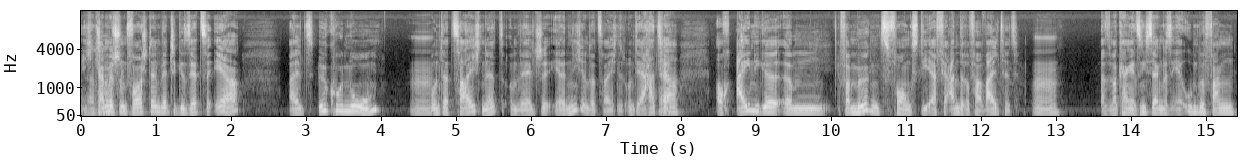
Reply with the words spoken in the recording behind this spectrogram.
ich Also- kann mir schon vorstellen, welche Gesetze er als Ökonom Mhm. unterzeichnet und welche er nicht unterzeichnet. Und er hat ja, Ja. auch einige ähm, Vermögensfonds, die er für andere verwaltet. Mhm. Also man kann jetzt nicht sagen, dass er unbefangen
